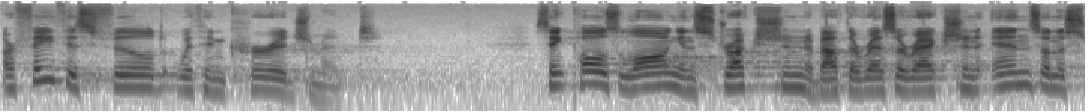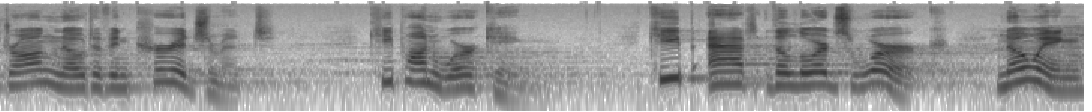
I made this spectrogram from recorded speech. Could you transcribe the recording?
Our faith is filled with encouragement. St. Paul's long instruction about the resurrection ends on a strong note of encouragement. Keep on working. Keep at the Lord's work, knowing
